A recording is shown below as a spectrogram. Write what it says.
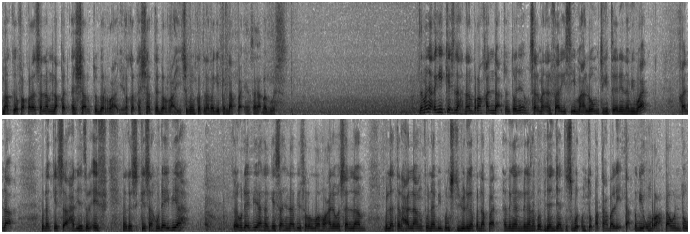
Maka faqala sallam laqad asyartu birra'i. Laqad asyarta birra'i. Sungguh kau telah bagi pendapat yang sangat bagus. Dan banyak lagi kes lah dalam perang khandak contohnya. Salman Al-Farisi maklum cerita dia Nabi buat. Khandak kemudian kisah hadisatul if dan kisah Hudaibiyah kalau Hudaibiyah kan kisah Nabi SAW Bila terhalang tu Nabi pun setuju dengan pendapat Dengan dengan apa perjanjian tersebut Untuk patah balik tak pergi umrah tahun tu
